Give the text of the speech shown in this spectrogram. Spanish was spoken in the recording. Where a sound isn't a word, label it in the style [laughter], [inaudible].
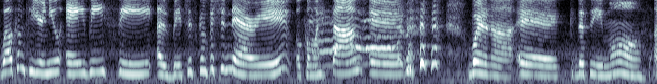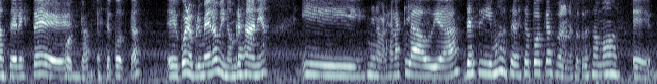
Welcome to your new ABC, A Bitches Confessionary. O cómo están. Eh, [laughs] bueno, nada, eh, decidimos hacer este Podcast. Este podcast. Eh, bueno, primero, mi nombre es Ania. Y Mi nombre es Ana Claudia. decidimos hacer este podcast. Bueno, nosotros somos eh,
